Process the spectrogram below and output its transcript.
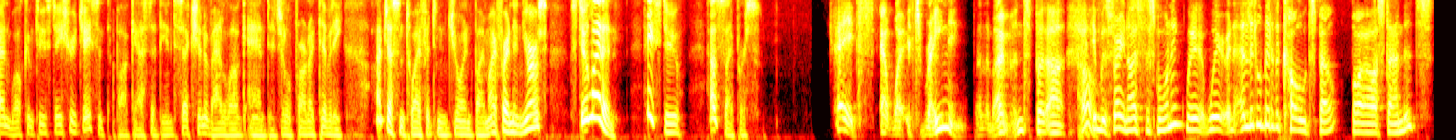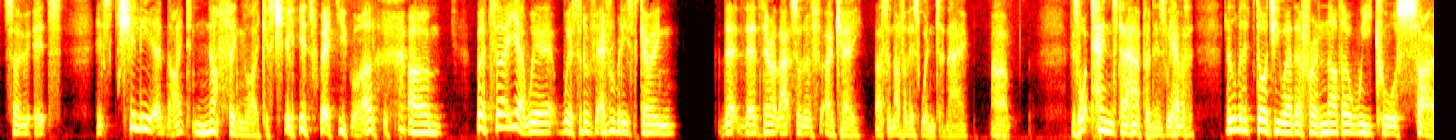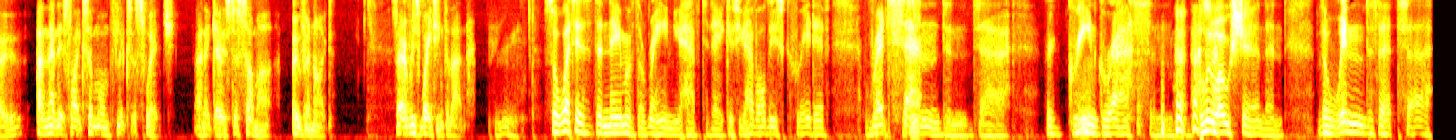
and welcome to Stationery Adjacent, a podcast at the intersection of analog and digital productivity. I'm Justin Twyford and joined by my friend and yours, Stu Lennon. Hey, Stu, how's Cyprus? Hey, it's uh, well, it's raining at the moment, but uh, oh. it was very nice this morning. We're we're in a little bit of a cold spell by our standards, so it's it's chilly at night. Nothing like as chilly as where you are, um, but uh, yeah, we're we're sort of everybody's going they're, they're, they're at that sort of, okay, that's enough of this winter now. Because uh, what tends to happen is we have a little bit of dodgy weather for another week or so, and then it's like someone flicks a switch and it goes to summer overnight. So everybody's waiting for that now. So, what is the name of the rain you have today? Because you have all these creative red sand and uh, green grass and blue ocean and the wind that uh,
